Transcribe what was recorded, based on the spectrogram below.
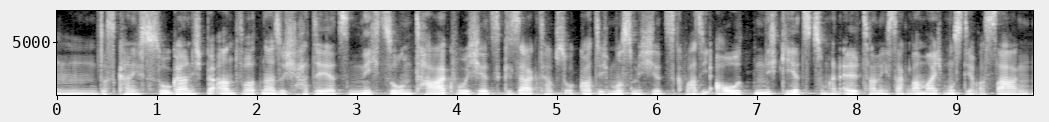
Das kann ich so gar nicht beantworten. Also ich hatte jetzt nicht so einen Tag, wo ich jetzt gesagt habe, so oh Gott, ich muss mich jetzt quasi outen. Ich gehe jetzt zu meinen Eltern, ich sage, Mama, ich muss dir was sagen.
